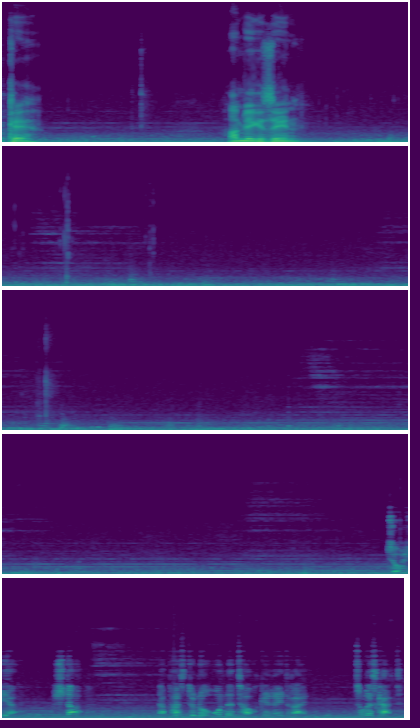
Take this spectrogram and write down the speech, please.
Okay. Haben wir gesehen. Julia, stopp! Da passt du nur ohne Tauchgerät rein. Zu riskant.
